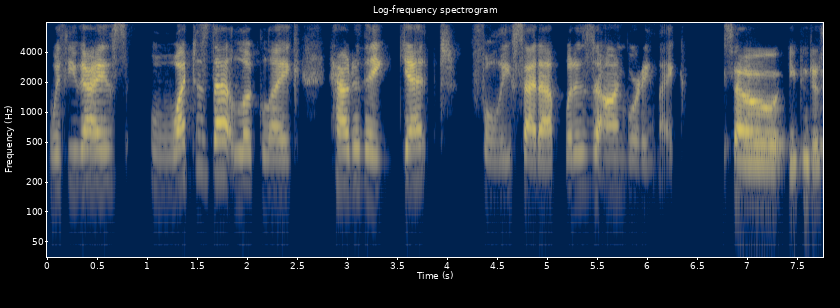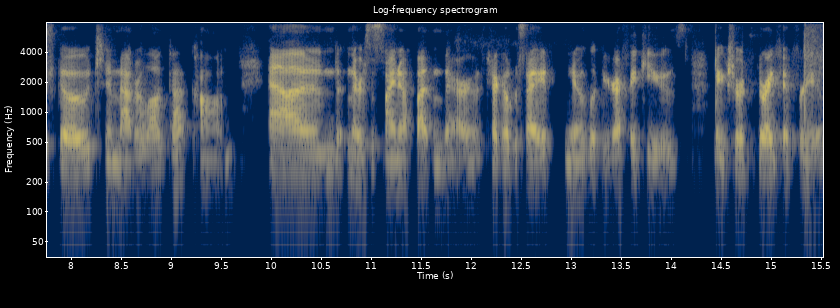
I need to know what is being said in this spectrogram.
with you guys, what does that look like? How do they get fully set up? What is the onboarding like? So you can just go to materlog.com and there's a sign up button there. Check out the site, you know, look at your FAQs, make sure it's the right fit for you.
